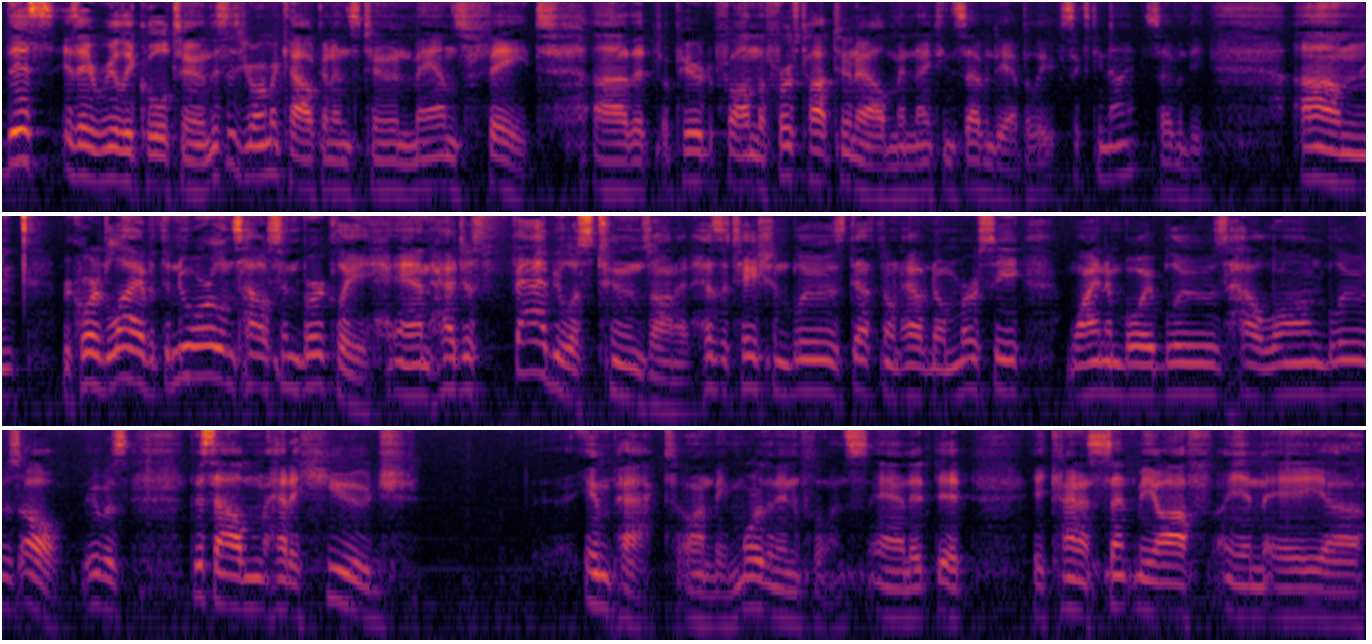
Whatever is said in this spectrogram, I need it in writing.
This is a really cool tune. This is Jorma Kaukonen's tune, Mann's Fate, uh, that appeared on the first Hot Tuna album in 1970, I believe. 69? 70. Um, recorded live at the New Orleans House in Berkeley and had just fabulous tunes on it. Hesitation Blues, Death Don't Have No Mercy, Winin' Boy Blues, How Long Blues. Oh, it was, this album had a huge impact on me, more than influence. And it, it, it kind of sent me off in a, uh,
